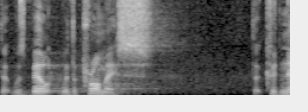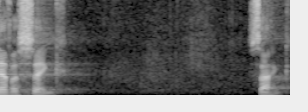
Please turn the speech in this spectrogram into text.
that was built with the promise that could never sink, sank.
